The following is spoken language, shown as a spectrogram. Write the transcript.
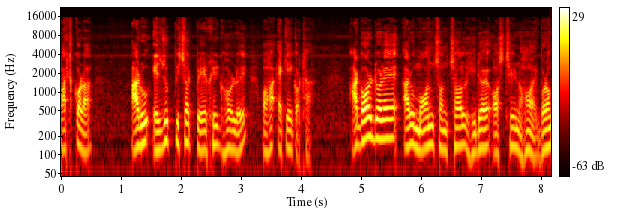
পাঠ কৰা আৰু এযুগ পিছত প্ৰেয়সীৰ ঘৰলৈ অহা একেই কথা। আগৰ দৰে আৰু মন চঞ্চল হৃদয় অস্থিৰ নহয় বৰং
